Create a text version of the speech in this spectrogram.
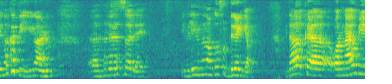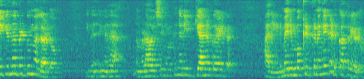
ഇരുന്നൊക്കെ ടി വി കാണും. നല്ല രസമല്ലേ? ഇതിലിരുന്ന് നമുക്ക് ഫുഡ് കഴിക്കാം. ഇതാ ഉറങ്ങാൻ ഉപയോഗിക്കുന്ന ബെഡൊന്നല്ല കേട്ടോ. ഇത് ഇങ്ങനെ നമ്മുടെ ആവശ്യങ്ങൾക്ക് ഇങ്ങനെ ഇരിക്കാനൊക്കെ ആയിട്ട്. ആരെങ്കിലും വരുമ്പോ ഒക്കെ എടുക്കണമെങ്കിൽ എടുക്കാം അത്രയേ ഉള്ളൂ.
